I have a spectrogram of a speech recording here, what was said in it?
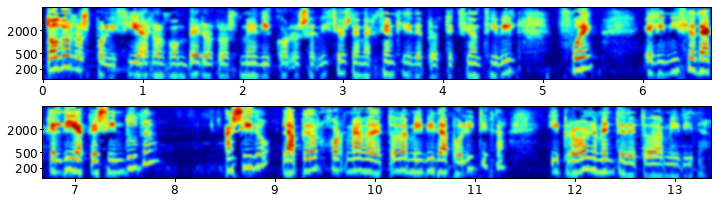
todos los policías, los bomberos, los médicos, los servicios de emergencia y de protección civil fue el inicio de aquel día que sin duda ha sido la peor jornada de toda mi vida política y probablemente de toda mi vida.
